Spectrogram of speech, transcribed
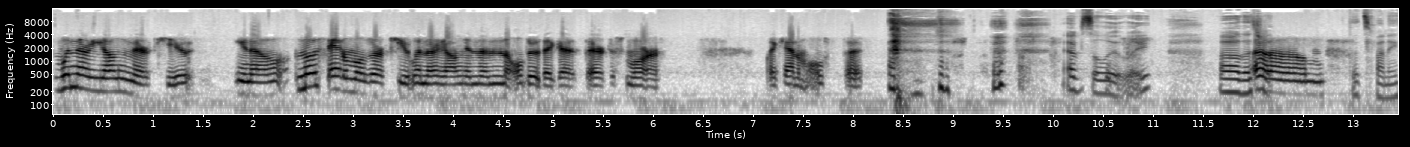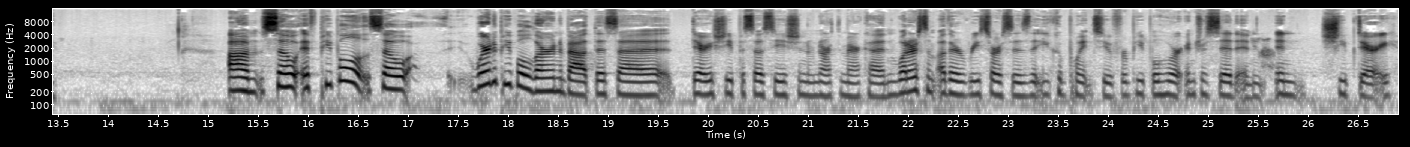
When they're young, they're cute. You know, most animals are cute when they're young, and then the older they get, they're just more like animals. But Absolutely. Oh, that's um, that's funny. Um, so if people, so where do people learn about this uh, Dairy Sheep Association of North America, and what are some other resources that you could point to for people who are interested in in sheep dairy?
